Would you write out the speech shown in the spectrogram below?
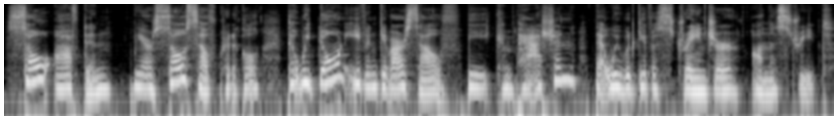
So often, we are so self critical that we don't even give ourselves the compassion that we would give a stranger on the street.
